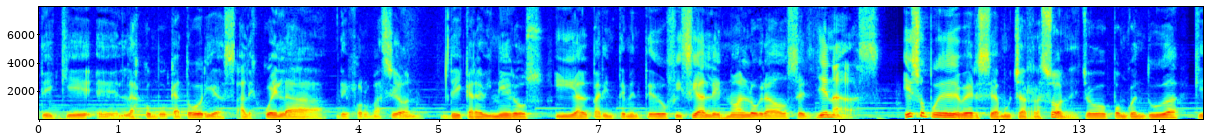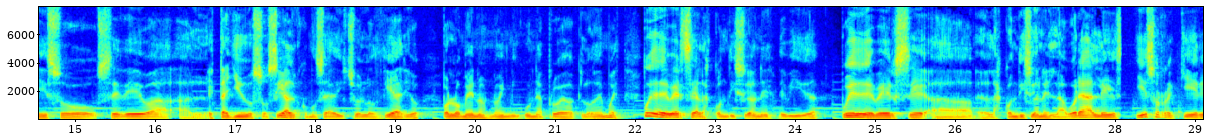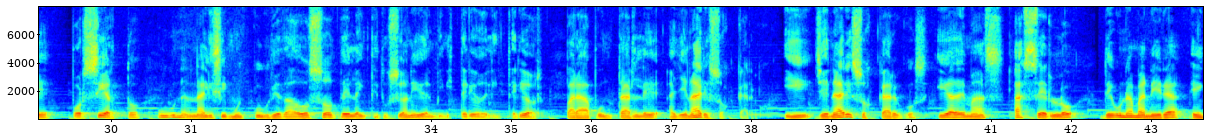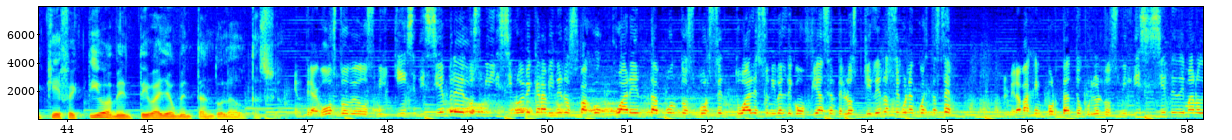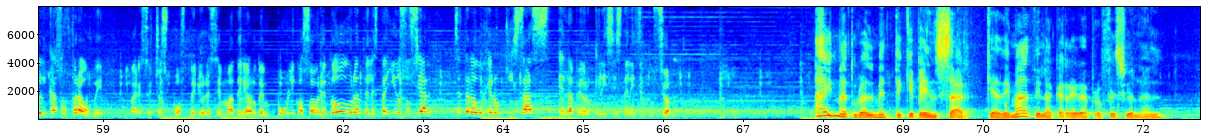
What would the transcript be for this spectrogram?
de que eh, las convocatorias a la escuela de formación de carabineros y aparentemente de oficiales no han logrado ser llenadas. Eso puede deberse a muchas razones. Yo pongo en duda que eso se deba al estallido social, como se ha dicho en los diarios. Por lo menos no hay ninguna prueba que lo demuestre. Puede deberse a las condiciones de vida, puede deberse a las condiciones laborales y eso requiere, por cierto, un análisis muy cuidadoso de la institución y del Ministerio del Interior para apuntarle a llenar esos cargos y llenar esos cargos y además hacerlo de una manera en que efectivamente vaya aumentando la dotación. Entre agosto de 2015 y diciembre del 2019, Carabineros bajó 40 puntos porcentuales su nivel de confianza entre los chilenos según la encuesta CEP. La primera baja importante ocurrió en 2017 de mano del caso fraude varios hechos posteriores en materia de orden público, sobre todo durante el estallido social, se tradujeron quizás en la peor crisis de la institución. Hay naturalmente que pensar que además de la carrera profesional,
